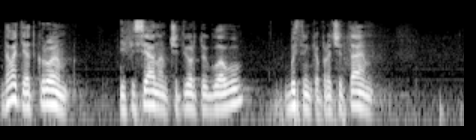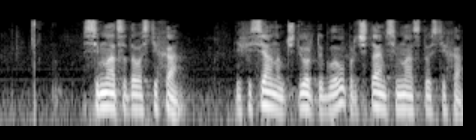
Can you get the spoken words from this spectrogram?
Давайте откроем Ефесянам 4 главу, быстренько прочитаем 17 стиха. Ефесянам 4 главу, прочитаем 17 стиха.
